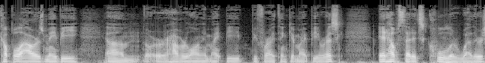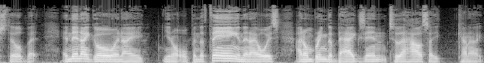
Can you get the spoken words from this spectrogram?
couple hours maybe, um, or however long it might be before I think it might be a risk. It helps that it's cooler weather still, but and then I go and I you know open the thing, and then I always I don't bring the bags in to the house. I kind of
